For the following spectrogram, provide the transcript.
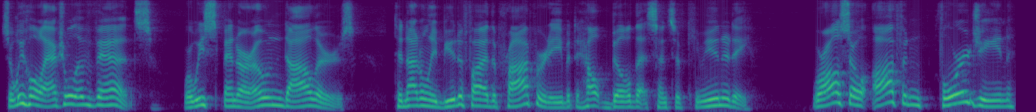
So we hold actual events where we spend our own dollars to not only beautify the property, but to help build that sense of community. We're also often forging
